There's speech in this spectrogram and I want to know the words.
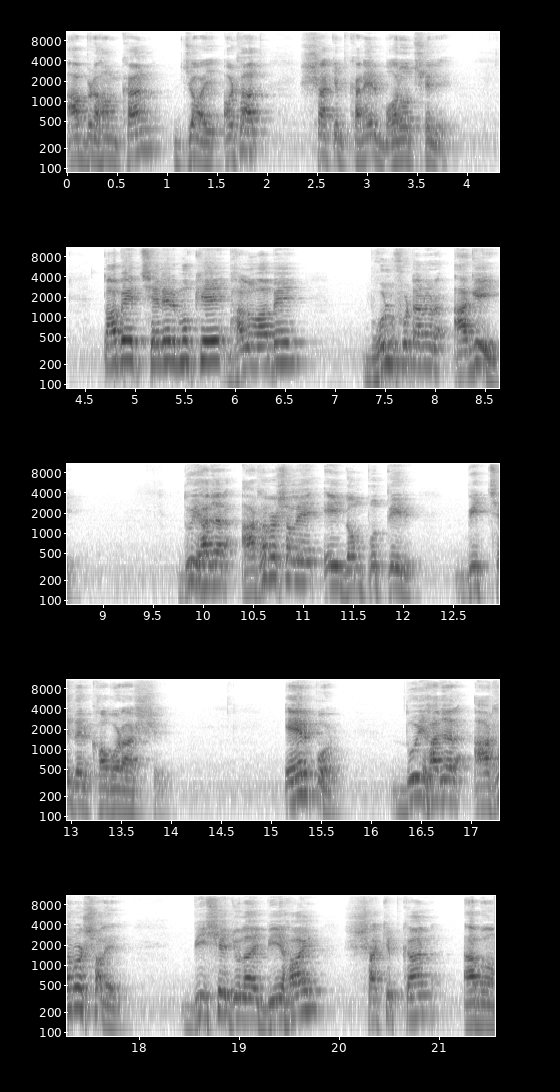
আব্রাহাম খান জয়, অর্থাৎ শাকিব খানের বড় ছেলে। তবে ছেলের মুখে ভালোভাবে ভুল ফোটানোর আগেই দুই হাজার আঠারো সালে এই দম্পতির বিচ্ছেদের খবর আসে। এরপর দুই সালের বিশে জুলাই বিয়ে হয় শাকিব খান এবং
